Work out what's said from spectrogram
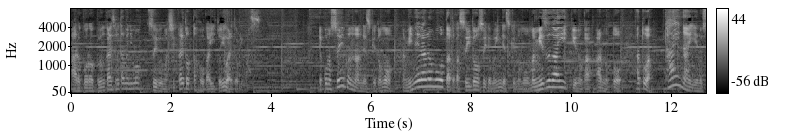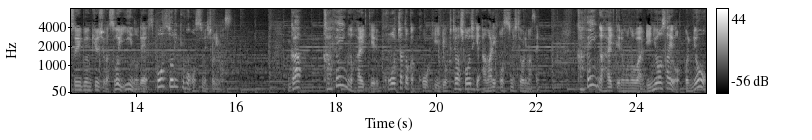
アルコールを分解するためにも、水分はしっかりとった方がいいと言われております。で、この水分なんですけども、ミネラルウォーターとか水道水でもいいんですけども、まあ、水がいいっていうのがあるのと、あとは体内への水分吸収がすごいいいので、スポーツドリンクもお勧めしております。が、カフェインの入っている紅茶とかコーヒー、緑茶は正直あまりお勧めしておりません。カフェインが入っているものは利尿作用。これ尿、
